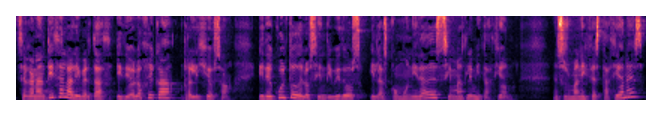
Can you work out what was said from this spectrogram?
Se garantiza la libertad ideológica, religiosa y de culto de los individuos y las comunidades sin más limitación, en sus manifestaciones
